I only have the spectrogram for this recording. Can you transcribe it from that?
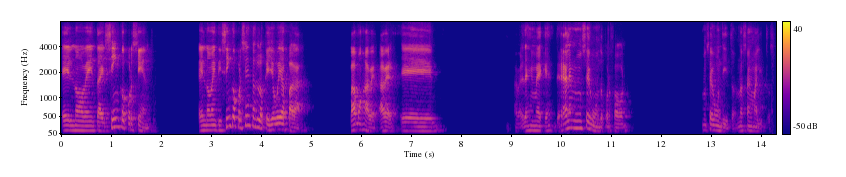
el 95%. El 95% es lo que yo voy a pagar. Vamos a ver, a ver. Eh, a ver, déjenme que... Regálenme un segundo, por favor. Un segundito, no sean malitos.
